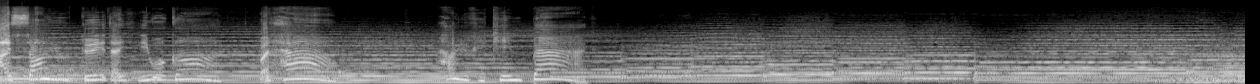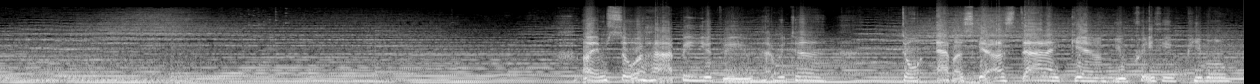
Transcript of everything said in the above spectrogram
I saw you three that you were gone, but how? How you came back? I am so happy you three have returned. Don't ever scare us that again, you crazy people.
